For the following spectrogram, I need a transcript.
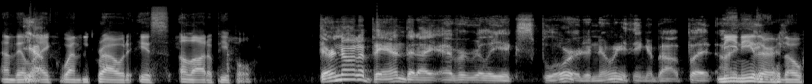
and they Yeah. like when the crowd is a lot of people? they're not a band that i ever really explored or know anything about but Me I neither, think- though.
